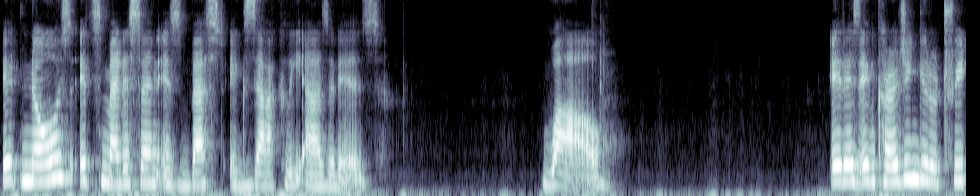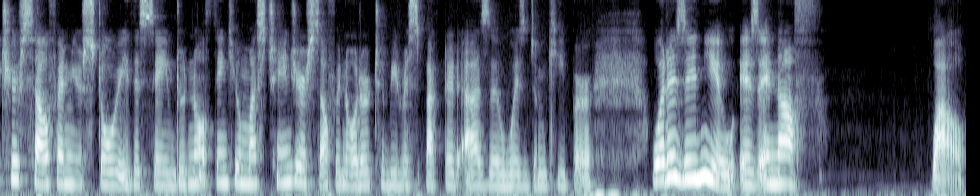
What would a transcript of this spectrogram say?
It knows its medicine is best exactly as it is. Wow. It is encouraging you to treat yourself and your story the same. Do not think you must change yourself in order to be respected as a wisdom keeper. What is in you is enough. Wow.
